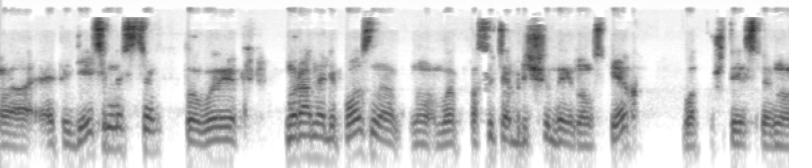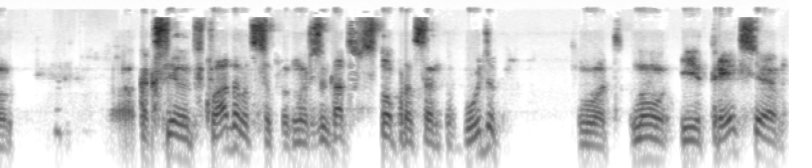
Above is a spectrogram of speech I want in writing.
uh, этой деятельности, то вы, ну, рано или поздно, ну, вы, по сути, обречены на успех. Вот, потому что если, ну, uh, как следует вкладываться, то ну, результат 100% будет. Вот. Ну, и третье,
